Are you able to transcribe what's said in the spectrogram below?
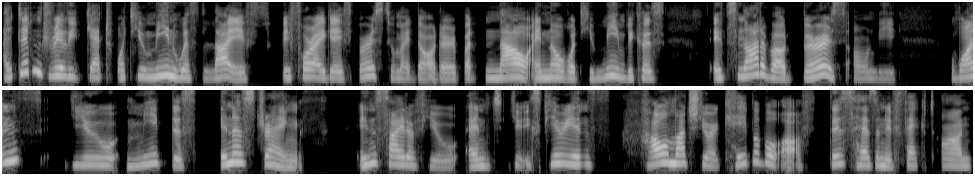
I didn't really get what you mean with life before I gave birth to my daughter, but now I know what you mean because it's not about birth only. Once you meet this inner strength inside of you and you experience how much you're capable of, this has an effect on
